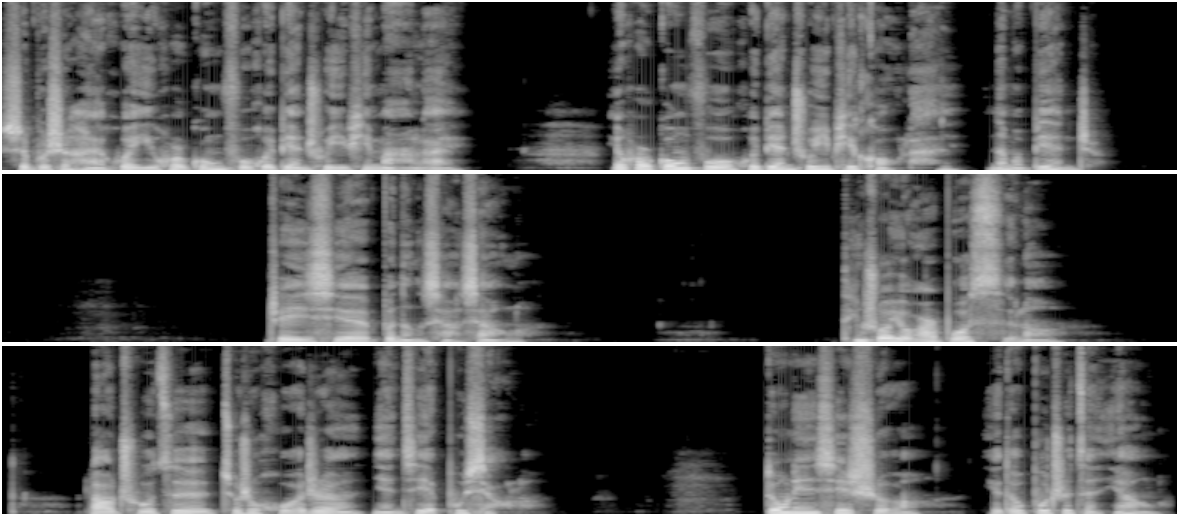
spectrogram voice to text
是不是还会一会儿功夫会变出一匹马来，一会儿功夫会变出一匹狗来？那么变着。这一些不能想象了。听说有二伯死了，老厨子就是活着，年纪也不小了。东邻西舍也都不知怎样了。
